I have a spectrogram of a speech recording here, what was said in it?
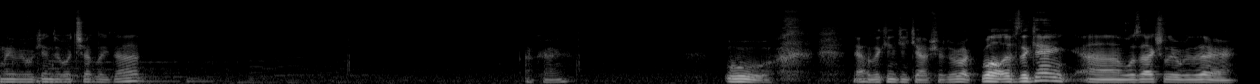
Maybe we can do a check like that. Okay. Ooh. now the king can capture the rook. Well, if the king uh, was actually over there,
